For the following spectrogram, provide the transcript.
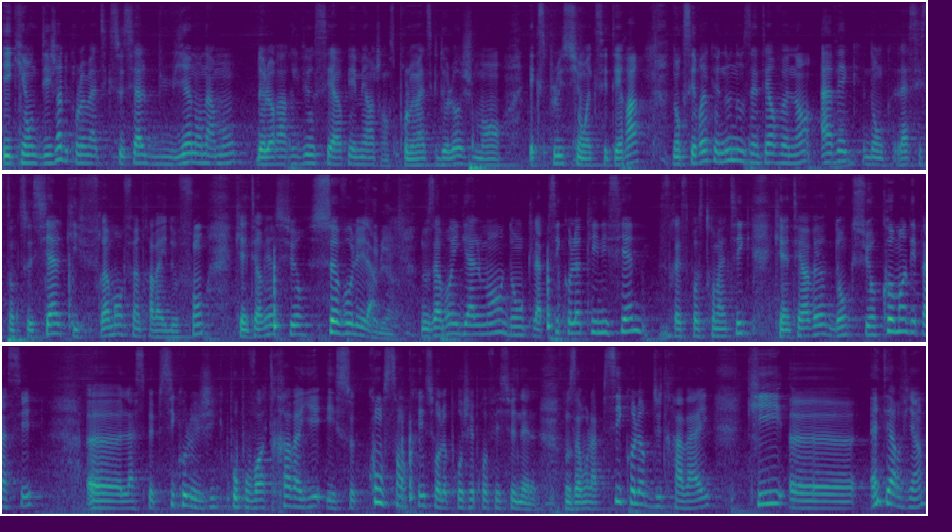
et qui ont déjà des problématiques sociales bien en amont de leur arrivée au CRP émergence, problématiques de logement, expulsion, etc. Donc c'est vrai que nous nous intervenons avec donc l'assistante sociale qui vraiment fait un travail de fond, qui intervient sur ce volet-là. Nous avons également donc la psychologue clinicienne, stress post-traumatique, qui intervient donc sur comment dépasser euh, l'aspect psychologique pour pouvoir travailler et se concentrer sur le projet professionnel. Nous avons la psychologue du travail qui euh, intervient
